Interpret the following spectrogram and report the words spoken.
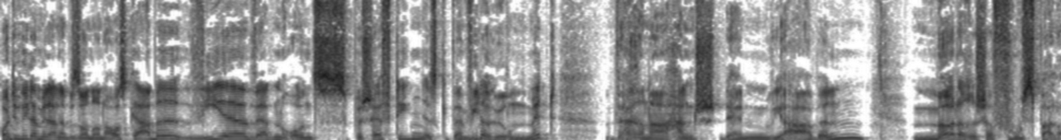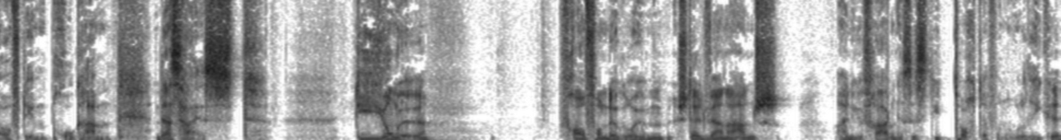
Heute wieder mit einer besonderen Ausgabe. Wir werden uns beschäftigen. Es gibt ein Wiederhören mit Werner Hansch, denn wir haben mörderischer Fußball auf dem Programm. Das heißt, die junge Frau von der Gröben stellt Werner Hansch einige Fragen. Es ist die Tochter von Ulrike.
